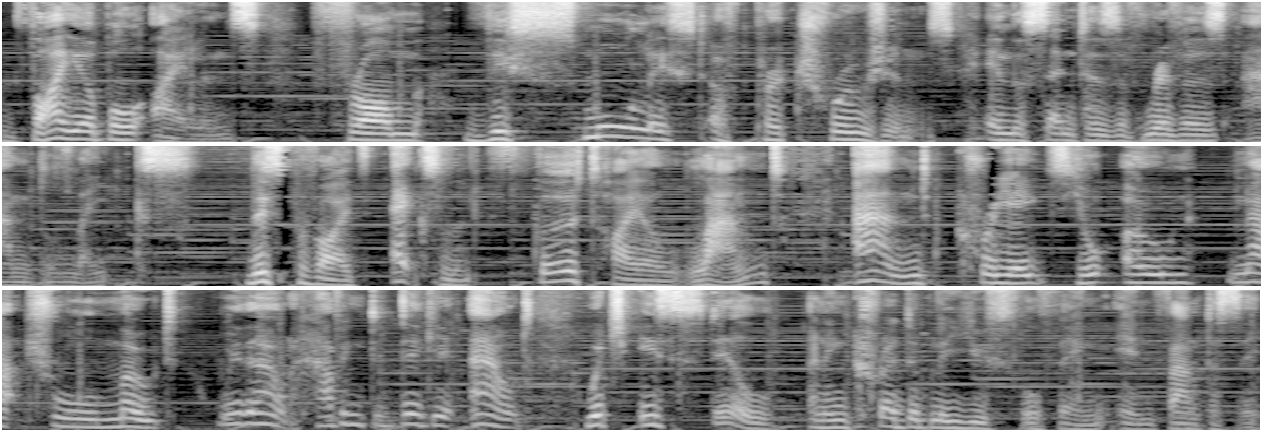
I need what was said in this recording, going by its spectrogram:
viable islands from the smallest of protrusions in the centres of rivers and lakes. This provides excellent fertile land and creates your own natural moat without having to dig it out, which is still an incredibly useful thing in fantasy.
